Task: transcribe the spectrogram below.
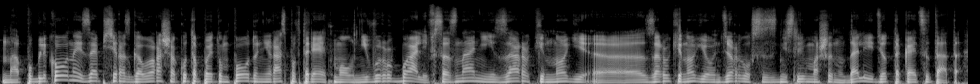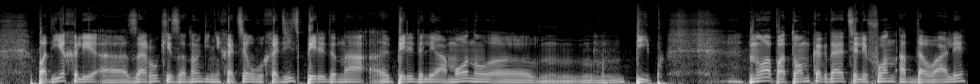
На опубликованной записи разговора Шакута по этому поводу не раз повторяет, мол, не вырубали в сознании за руки ноги, э, за руки ноги он дергался, занесли в машину. Далее идет такая цитата. Подъехали э, за руки, за ноги, не хотел выходить, передано, э, передали ОМОНу э, пип. Ну а потом, когда телефон отдавали,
